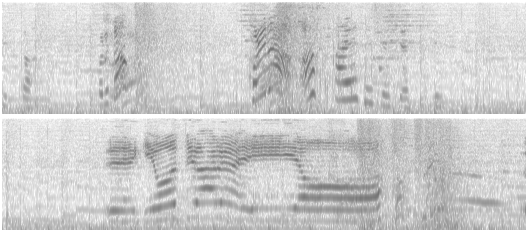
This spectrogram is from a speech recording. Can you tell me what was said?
いいっか。これかこれだあ、あ、よしよしよしよし。えー、気持ち悪いよー。う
